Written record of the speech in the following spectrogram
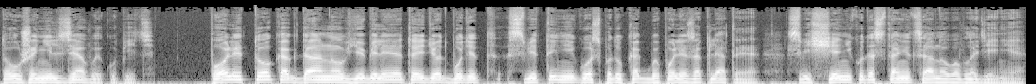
то уже нельзя выкупить. Поле то, когда оно в юбилей отойдет, будет святыней Господу, как бы поле заклятое, священнику достанется оно во владение.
